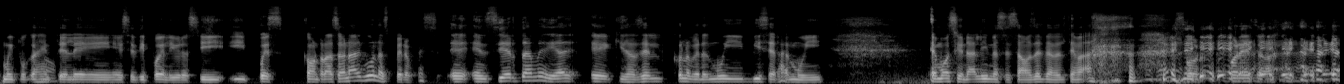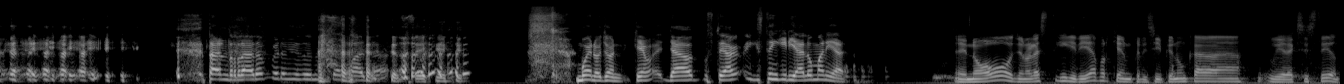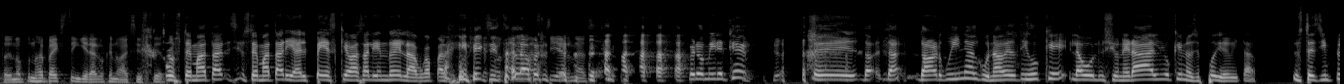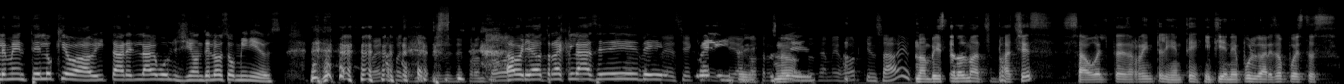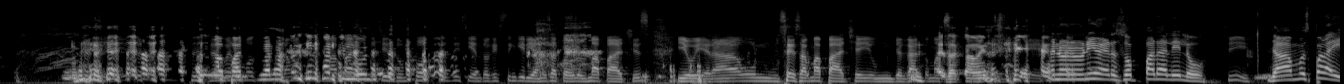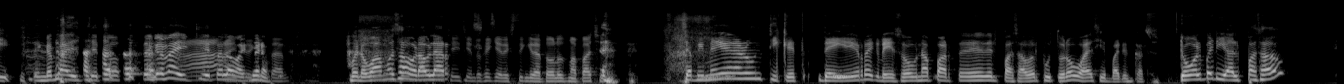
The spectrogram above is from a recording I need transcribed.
Muy poca gente lee ese tipo de libros y, y, pues con razón algunos, pero pues eh, en cierta medida eh, quizás el colombiano es muy visceral, muy emocional y nos estamos desviando del tema por, por eso. Tan raro, pero si eso nunca pasa. Sí. Bueno, John, ya usted extinguiría a la humanidad. Eh, no, yo no la extinguiría porque en principio nunca hubiera existido. Entonces no, no se puede extinguir algo que no ha existido. Pero Usted, mata, si usted mataría el pez que va saliendo del agua para que no exista la Las evolución. piernas. Pero mire que eh, Da- Da- Darwin alguna vez dijo que la evolución era algo que no se podía evitar. Usted simplemente lo que va a evitar es la evolución de los homínidos. Bueno, pues desde de pronto. Habría otra clase de... de- especie que, que haga otras No. sea mejor, quién sabe. ¿No han visto los mapaches? Esa vuelta es re inteligente y tiene pulgares opuestos. Van a mapaches haciendo un podcast diciendo que extinguiríamos a todos los mapaches y hubiera un César mapache y un gato mapache. Exactamente. en un universo paralelo. Sí. Ya vamos para ahí. Téngame ahí quieto. Téngame ahí quieto la Ay, vaina. ¿qué Bueno, bueno, vamos ahora a hablar. Diciendo que quiere extinguir a todos los mapaches. Si a mí me dieran un ticket de ida y regreso a una parte de- del pasado del futuro, voy a decir varios casos. Yo volvería al pasado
